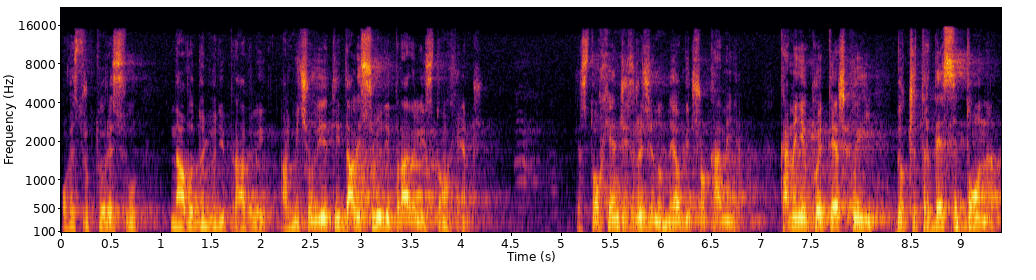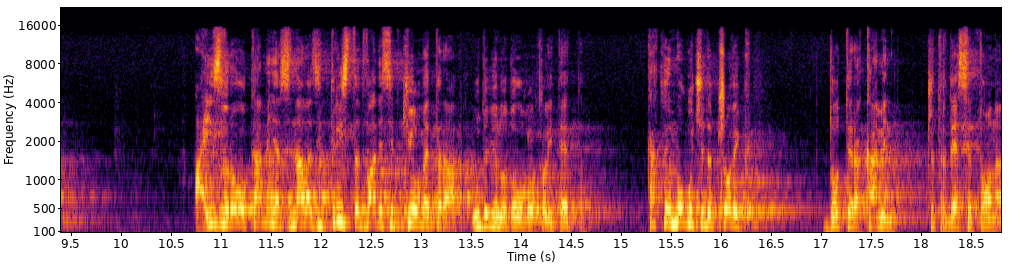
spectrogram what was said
Ove strukture su navodno ljudi pravili, ali mi ćemo vidjeti da li su ljudi pravili Stonehenge. Jer Stonehenge je izrađen od neobičnog kamenja. Kamenje koje je teško i do 40 tona. A izvor ovog kamenja se nalazi 320 km udaljeno od ovog lokaliteta. Kako je moguće da čovek dotera kamen 40 tona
